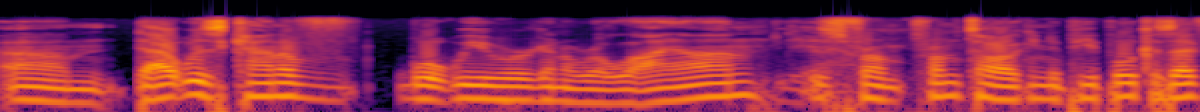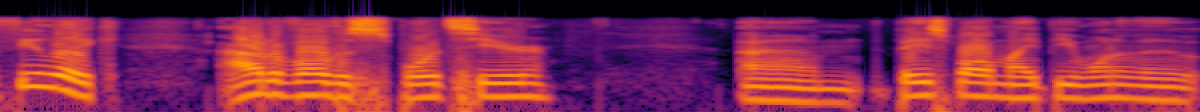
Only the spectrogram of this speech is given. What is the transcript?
um, that was kind of what we were going to rely on is from from talking to people because I feel like out of all the sports here, um, baseball might be one of the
